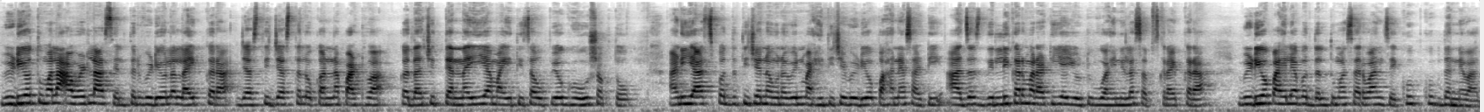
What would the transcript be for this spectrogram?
व्हिडिओ तुम्हाला आवडला असेल तर व्हिडिओला लाईक करा जास्तीत जास्त लोकांना पाठवा. कदाचित त्यांनाही या माहितीचा उपयोग होऊ शकतो. आणि याच पद्धतीचे नवनवीन माहितीचे व्हिडिओ पाहण्यासाठी आजच दिल्लीकर मराठी या यूट्यूब वाहिनीला सबस्क्राईब करा. व्हिडिओ पाहिल्याबद्दल तुम्हा सर्वांचे खूप खूप धन्यवाद.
